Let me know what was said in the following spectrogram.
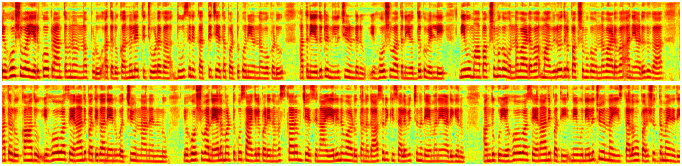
యహోషువ ఎరుకో ప్రాంతమున ఉన్నప్పుడు అతడు కన్నులెత్తి చూడగా దూసిన కత్తి చేత పట్టుకొని ఉన్న ఒకడు అతని ఎదుట నిలిచియుండెను యహోషువ అతని యొద్దకు వెళ్ళి నీవు మా పక్షముగా ఉన్నవాడవా? మా విరోధుల పక్షముగా ఉన్నవాడవా? అని అడుగగా అతడు కాదు యహోవా సేనాధిపతిగా నేను వచ్చి ఉన్నానెను యహోషువ నేలమట్టుకు సాగిలపడి నమస్కారం చేసి నా ఏలినవాడు తన దాసునికి సెలవిచ్చినదేమని అడిగెను. అందుకు యహోవా సేనాధిపతి నీవు నిలిచియున్న ఈ స్థలము పరిశుద్ధమైనది.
